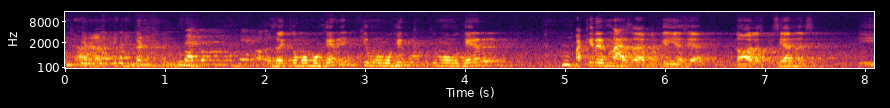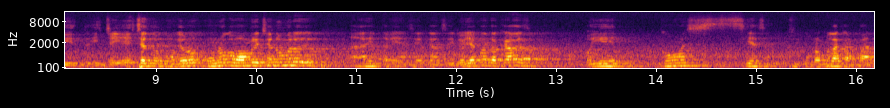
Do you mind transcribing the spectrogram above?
¿Y la- O sea, como mujer. o sea, como mujer, como mujer, como mujer va a querer más, ¿verdad? Porque ella decía, no, a las persianas. Y, y echando, como que uno, uno como hombre echa números, y, ay, está bien, sí alcanza. Y luego ya cuando acabas, oye, ¿cómo es si, hace- si compramos la campana?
